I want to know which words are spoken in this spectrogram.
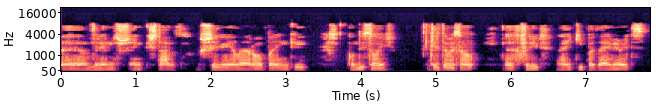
uh, veremos em que estado chega ele à Europa, em que condições. Queria também só referir à equipa da Emirates.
